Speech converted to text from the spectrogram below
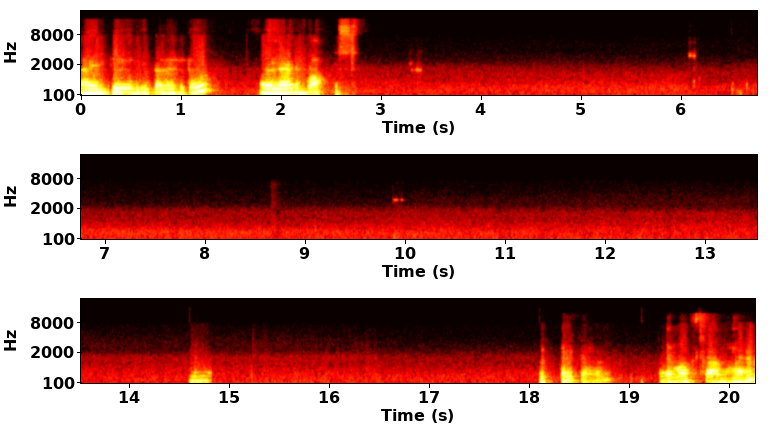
ID equal to box. I can remove from here.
